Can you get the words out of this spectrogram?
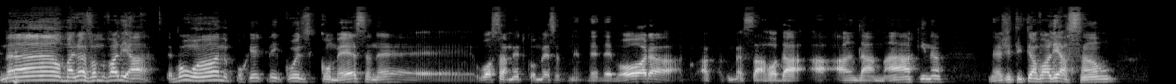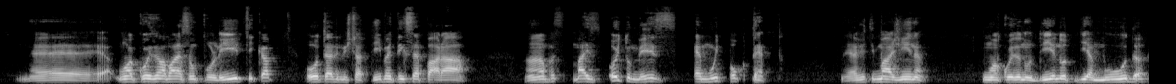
Não, mas nós vamos avaliar. É bom um ano, porque tem coisas que começam, né? O orçamento começa, demora a começar a rodar, a andar a máquina. Né? A gente tem que ter uma avaliação. Né? Uma coisa é uma avaliação política outra administrativa, a gente tem que separar ambas, mas oito meses é muito pouco tempo. Né? A gente imagina uma coisa no dia, no outro dia muda,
